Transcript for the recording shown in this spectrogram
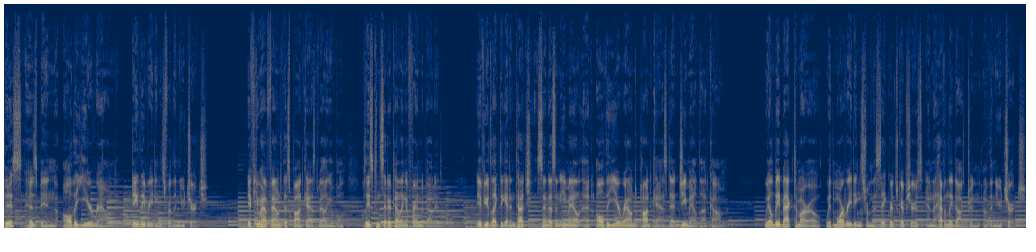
This has been All the Year Round Daily Readings for the New Church. If you have found this podcast valuable, please consider telling a friend about it. If you'd like to get in touch, send us an email at alltheyearroundpodcast at gmail.com. We'll be back tomorrow with more readings from the sacred scriptures and the heavenly doctrine of the new church.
